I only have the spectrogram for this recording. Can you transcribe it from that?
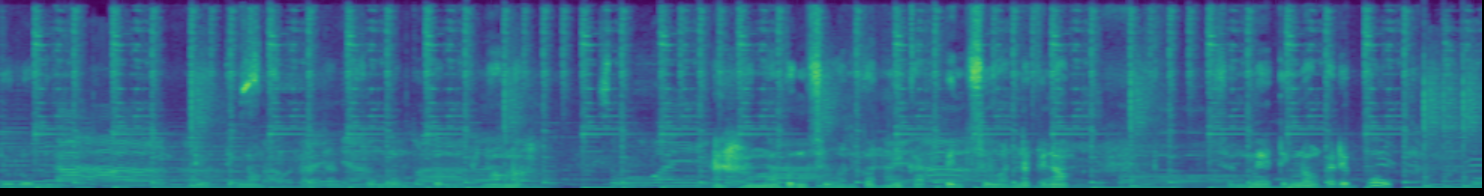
ดูรุ่มเดี๋ยวติงน้องพาท่านผู้ชมลงไปเบิ่งนพี่น้องเนาะ อะเามาเบิ่งสวนก่อนนี่ก็เป็นสวนนะพี่น้องซึ่งแม่ติ้งน้องก็ได้ปลูกโอ้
